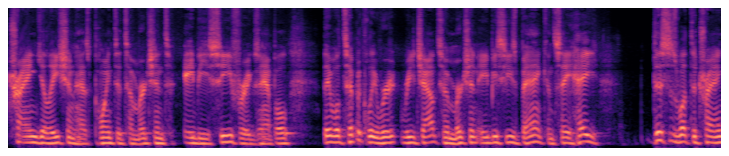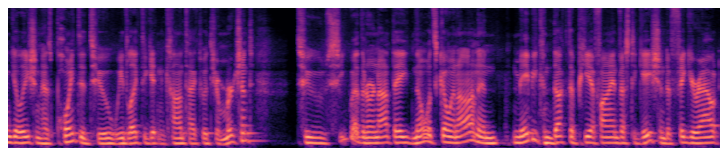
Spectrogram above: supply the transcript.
triangulation has pointed to merchant ABC, for example, they will typically re- reach out to a merchant ABC's bank and say, "Hey, this is what the triangulation has pointed to. We'd like to get in contact with your merchant to see whether or not they know what's going on and maybe conduct a PFI investigation to figure out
